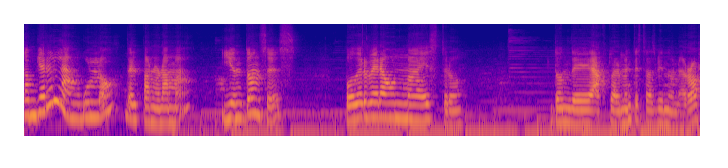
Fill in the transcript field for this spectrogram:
cambiar el ángulo del panorama y entonces poder ver a un maestro donde actualmente estás viendo un error.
